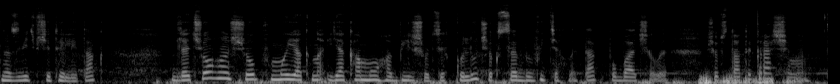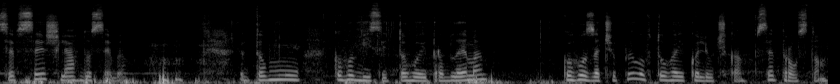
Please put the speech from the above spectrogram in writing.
назвіть вчителі, так? Для чого? Щоб ми як якомога більше цих колючок себе витягли, так побачили, щоб стати кращими. Це все шлях до себе. Тому кого бісить, того і проблема, кого зачепило, в того і колючка. Все просто.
